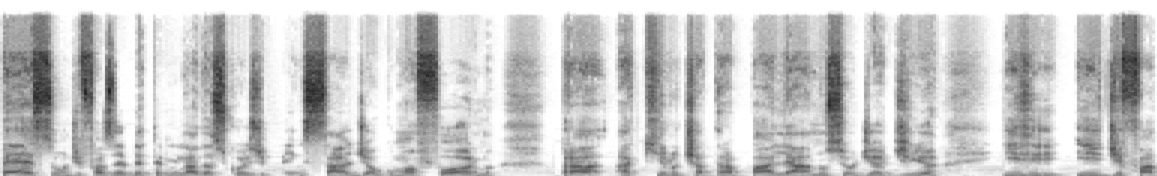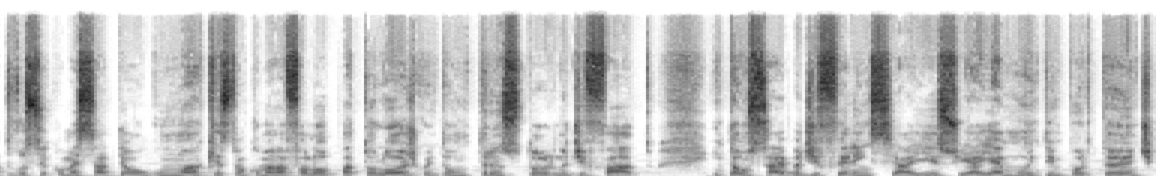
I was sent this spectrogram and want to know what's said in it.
impeçam de fazer determinadas coisas, de pensar de alguma forma, para aquilo te atrapalhar no seu dia a dia e, e, de fato você começar a ter alguma questão, como ela falou, patológico, então um transtorno de fato. Então saiba diferenciar isso, e aí é muito importante,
